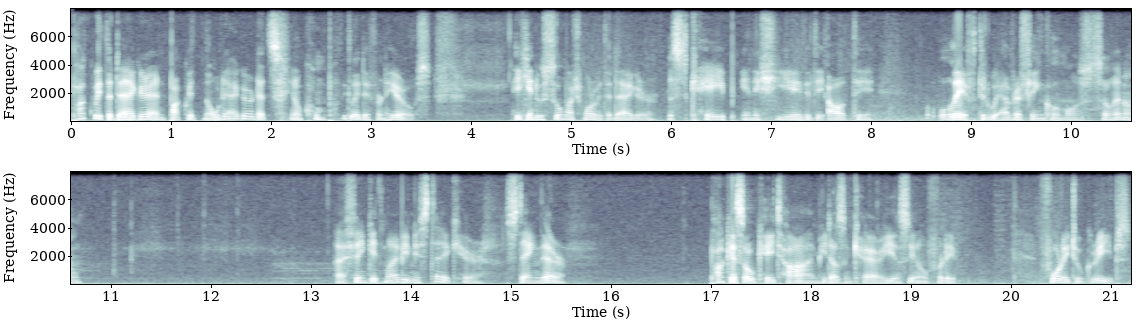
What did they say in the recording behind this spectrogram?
Puck with the Dagger and Puck with no Dagger, that's, you know, completely different heroes. He can do so much more with the Dagger. Escape, Initiate with the ulti, live through everything almost, so you know. I think it might be mistake here, staying there. Puck has okay time, he doesn't care, he has, you know, 30, 42 creeps,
